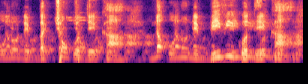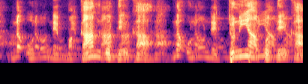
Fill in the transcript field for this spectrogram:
उन्होंने बच्चों को देखा, न उन्होंने बीवी को देखा, न उन्होंने मकान को देखा, न उन्होंने दुनिया को देखा,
